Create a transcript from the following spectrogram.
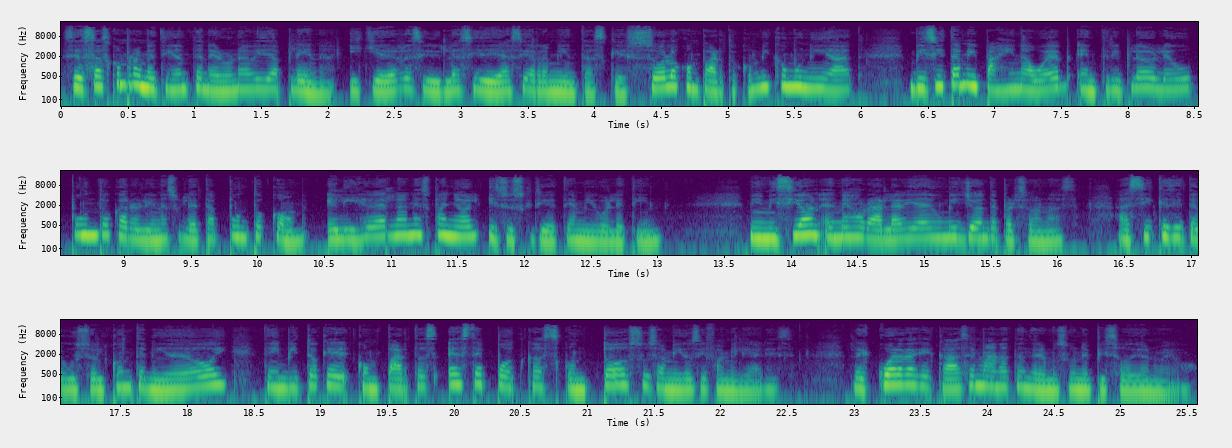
Si estás comprometido en tener una vida plena y quieres recibir las ideas y herramientas que solo comparto con mi comunidad, visita mi página web en www.carolinazuleta.com, elige verla en español y suscríbete a mi boletín. Mi misión es mejorar la vida de un millón de personas, así que si te gustó el contenido de hoy, te invito a que compartas este podcast con todos tus amigos y familiares. Recuerda que cada semana tendremos un episodio nuevo.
